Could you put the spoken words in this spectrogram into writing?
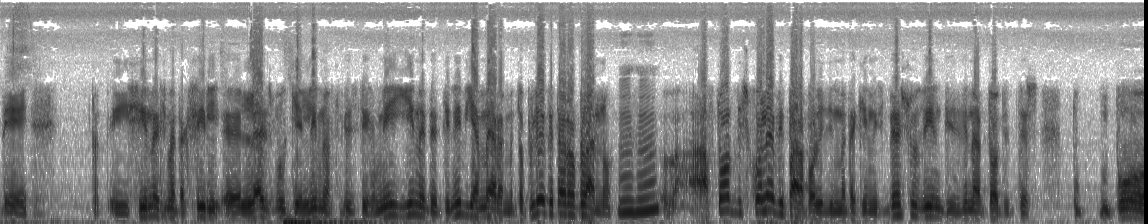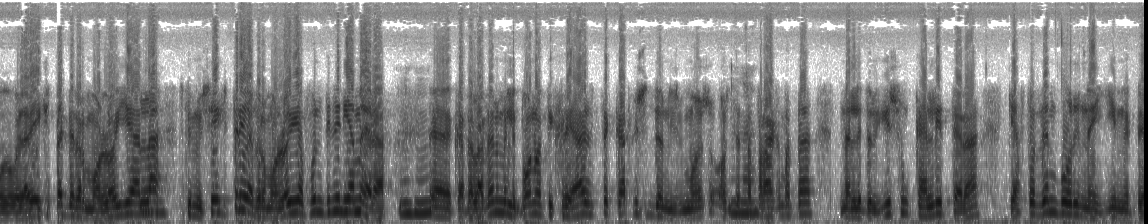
η σύνδεση μεταξύ ε, Λέσβου και Λίμνου αυτή τη στιγμή γίνεται την ίδια μέρα με το πλοίο και το αεροπλανο Αυτό δυσκολεύει πάρα πολύ τη μετακίνηση. Δεν σου δίνει τις δυνατότητες που, που δηλαδή έχεις πέντε δρομολόγια αλλά ναι. στην ουσία έχεις τρία δρομολόγια αφού είναι την ίδια Ε, καταλαβαίνουμε λοιπόν ότι χρειάζεται κάποιος συντονισμός ώστε τα ναι. πράγματα να λειτουργήσουν καλύτερα και αυτό δεν μπορεί να γίνεται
